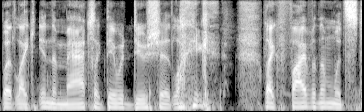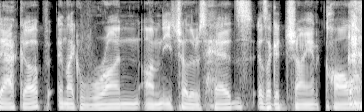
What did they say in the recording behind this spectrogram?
but like in the match, like they would do shit like like five of them would stack up and like run on each other's heads as like a giant column,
